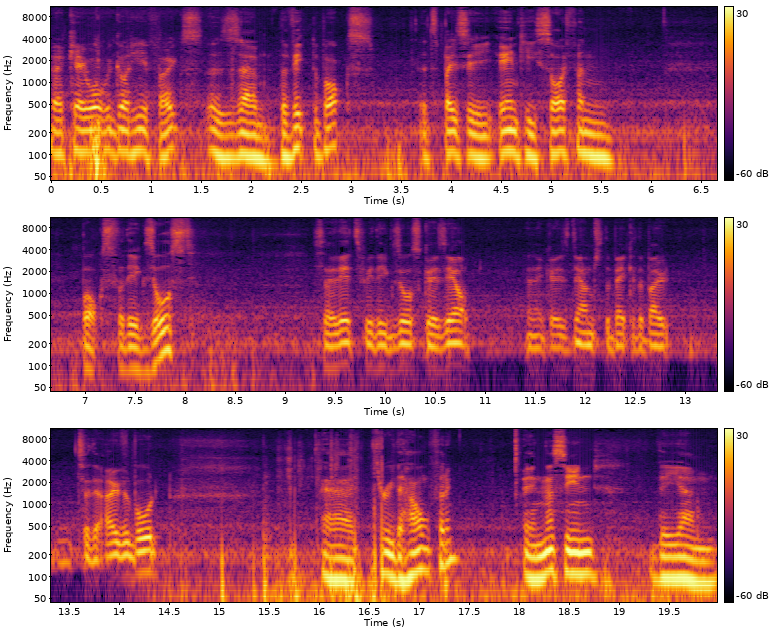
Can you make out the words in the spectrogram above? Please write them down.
Okay, what we've got here, folks, is um, the Vector box. It's basically anti-siphon box for the exhaust. So that's where the exhaust goes out, and it goes down to the back of the boat to the overboard uh, through the hull fitting. And this end, the um,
